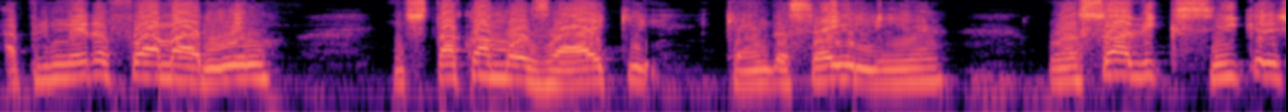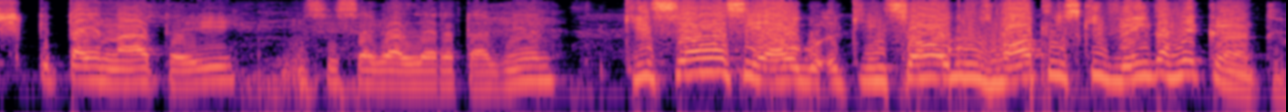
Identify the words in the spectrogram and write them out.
A primeira foi amarelo, a gente tá com a Mosaic, que ainda segue linha. Lançou a Vic Secret, que tá em lata aí, não sei se a galera tá vendo. Que são assim, algo, que são alguns rótulos que vêm da Recanto.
